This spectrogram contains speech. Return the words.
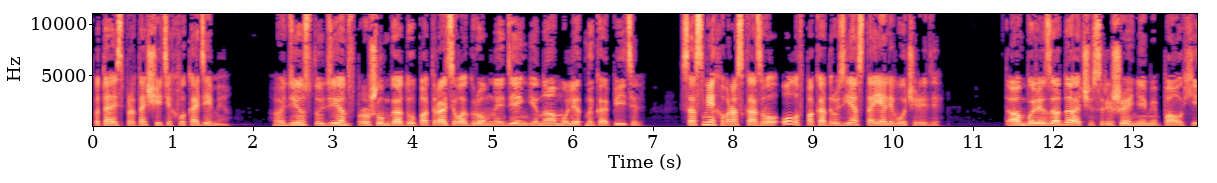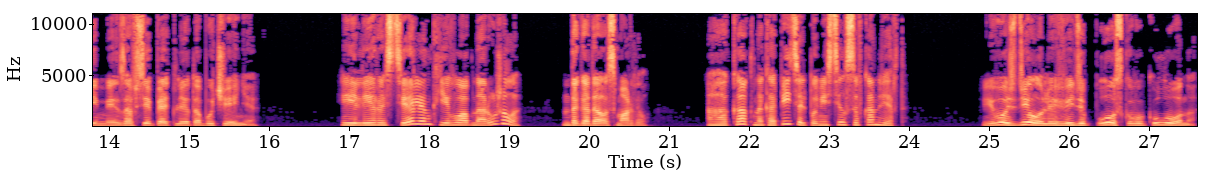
пытаясь протащить их в академию. Один студент в прошлом году потратил огромные деньги на амулет-накопитель. Со смехом рассказывал Олаф, пока друзья стояли в очереди. Там были задачи с решениями по алхимии за все пять лет обучения. «И Лера Стерлинг его обнаружила?» — догадалась Марвел. «А как накопитель поместился в конверт?» Его сделали в виде плоского кулона.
